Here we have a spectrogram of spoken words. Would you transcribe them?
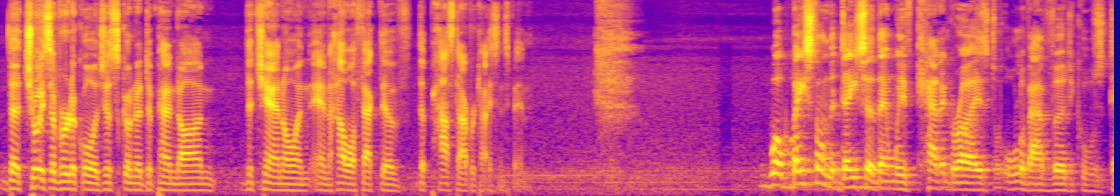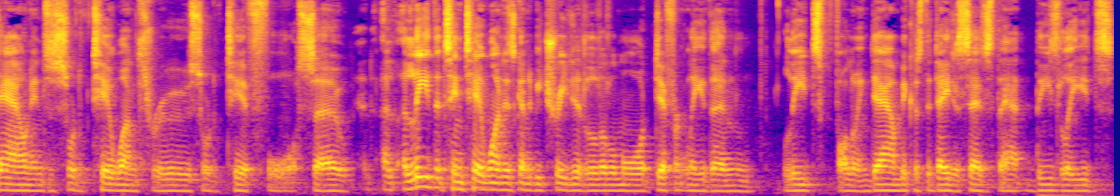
the choice of vertical is just going to depend on the channel and, and how effective the past advertising's been well, based on the data, then we've categorized all of our verticals down into sort of tier one through sort of tier four. So a, lead that's in tier one is going to be treated a little more differently than leads following down because the data says that these leads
